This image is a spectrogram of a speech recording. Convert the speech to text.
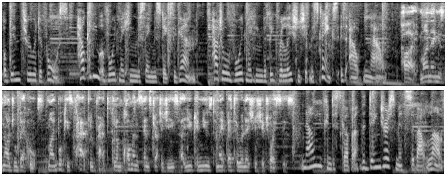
or been through a divorce? How can you avoid making the same mistakes again? How to avoid making the big relationship mistakes is out now. Hi, my name is Nigel Beckles. My book is packed with practical and common sense strategies that you can use to make better relationship choices. Now you can discover the dangerous myths about love.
